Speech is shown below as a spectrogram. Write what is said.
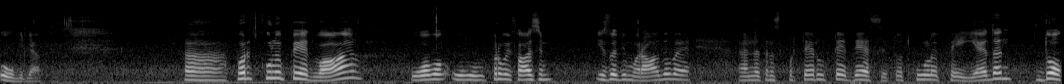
uglja. Pored kule P2, u, ovo, u prvoj fazi izvodimo radove na transporteru T10 od kule P1 do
